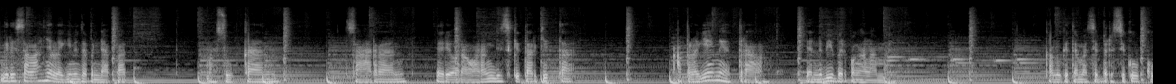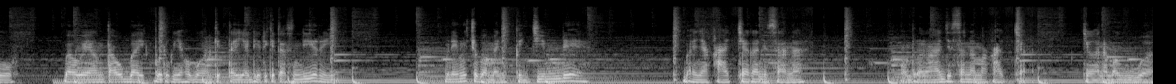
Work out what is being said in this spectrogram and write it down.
Gak ada salahnya lagi minta pendapat, masukan, saran dari orang-orang di sekitar kita. Apalagi yang netral dan lebih berpengalaman. Kalau kita masih bersikukuh bahwa yang tahu baik buruknya hubungan kita ya diri kita sendiri, mending lu coba main ke gym deh. Banyak kaca kan di sana. Ngobrol aja sana sama kaca, jangan sama gua.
